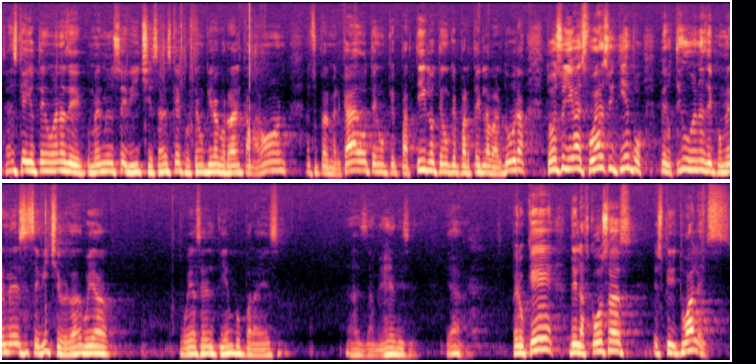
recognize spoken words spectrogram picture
¿Sabes qué? Yo tengo ganas de comerme un ceviche, ¿sabes qué? Pues tengo que ir a agarrar el camarón al supermercado, tengo que partirlo, tengo que partir la verdura. Todo eso lleva esfuerzo y tiempo, pero tengo ganas de comerme ese ceviche, ¿verdad? Voy a, voy a hacer el tiempo para eso. Amén, dice. Pero ¿qué de las cosas espirituales?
